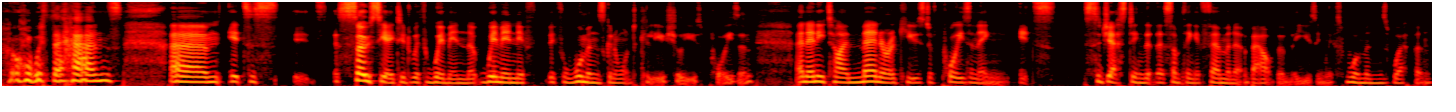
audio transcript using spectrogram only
or with their hands. Um, it's it's associated with women that women, if if a woman's going to want to kill you, she'll use poison. And anytime men are accused of poisoning, it's suggesting that there's something effeminate about them. They're using this woman's weapon.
